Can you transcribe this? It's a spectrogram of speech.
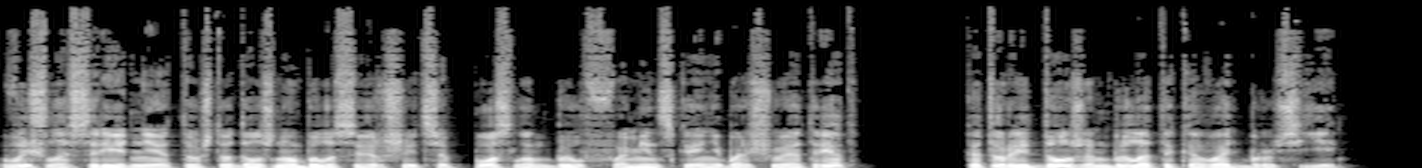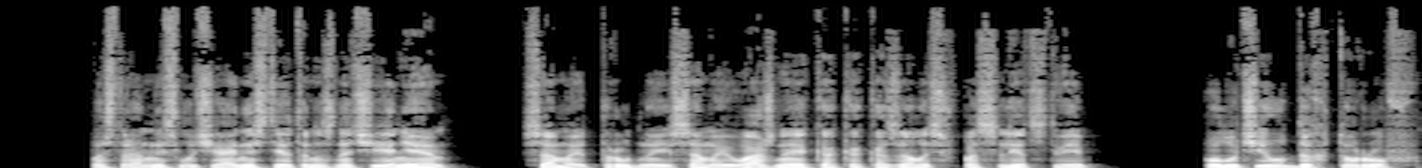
Вышло среднее, то, что должно было совершиться. Послан был в Фоминское небольшой отряд, который должен был атаковать Брусье. По странной случайности это назначение самое трудное и самое важное, как оказалось впоследствии, получил Дахтуров.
